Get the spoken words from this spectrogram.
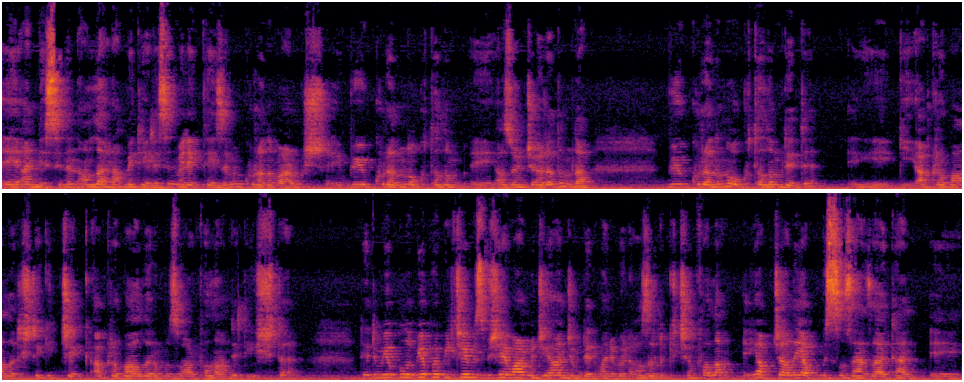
e, annesinin Allah rahmet eylesin Melek teyzemin Kur'an'ı varmış. E, büyük Kur'an'ını okutalım. E, az önce aradım da büyük Kur'an'ını okutalım dedi. E, akrabalar işte gidecek, akrabalarımız var falan dedi işte. Dedim yapılıp yapabileceğimiz bir şey var mı Cihancığım dedim hani böyle hazırlık için falan. E, yapacağını yapmışsın sen zaten e,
